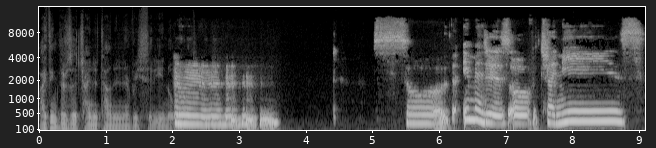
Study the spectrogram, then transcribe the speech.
I think there's a Chinatown in every city in the world. Mm-hmm. So the images of Chinese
